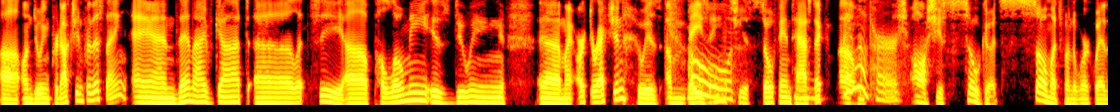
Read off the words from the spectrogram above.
uh, on doing production for this thing. And then I've got uh, let's see, uh, Palomi is doing uh, my art direction, who is amazing. Oh. She is so fantastic. I um, love her. Oh, she's so good, so much fun to work with.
